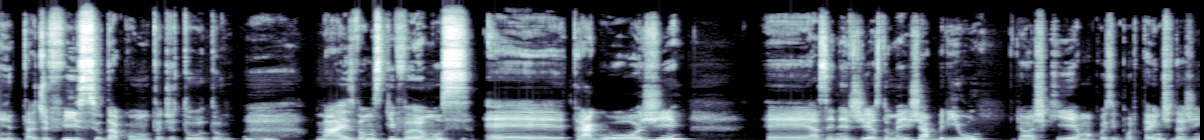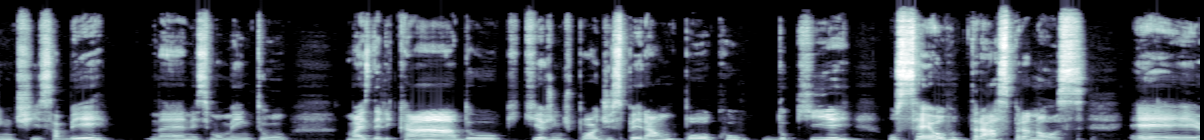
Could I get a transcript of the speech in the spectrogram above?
tá difícil dar conta de tudo. Mas vamos que vamos. É, trago hoje é, as energias do mês de abril. Eu acho que é uma coisa importante da gente saber, né, nesse momento mais delicado, o que, que a gente pode esperar um pouco do que o céu traz para nós. É,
